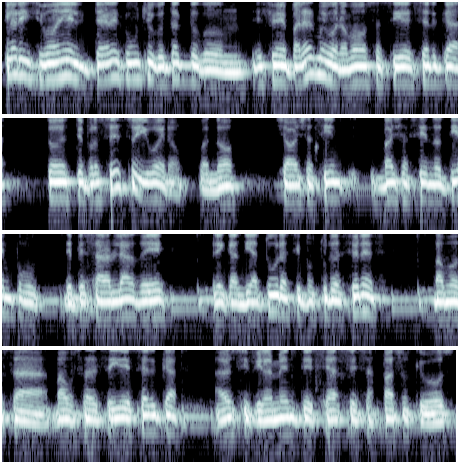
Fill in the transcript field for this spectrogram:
Clarísimo, Daniel, te agradezco mucho el contacto con FM Palermo y bueno, vamos a seguir de cerca todo este proceso y bueno, cuando ya vaya, vaya siendo tiempo de empezar a hablar de precandidaturas y postulaciones, vamos a, vamos a seguir de cerca a ver si finalmente se hace esos pasos que vos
